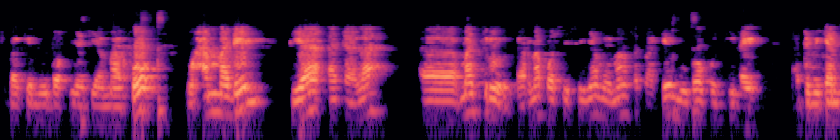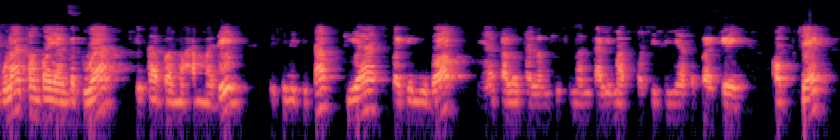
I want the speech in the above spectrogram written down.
sebagai mudhafnya dia marfu, Muhammadin dia adalah uh, majrur karena posisinya memang sebagai mudhafun ilaih. Nah, demikian pula contoh yang kedua, kitab Muhammadin di sini kitab dia sebagai mudhaf ya kalau dalam susunan kalimat posisinya sebagai objek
